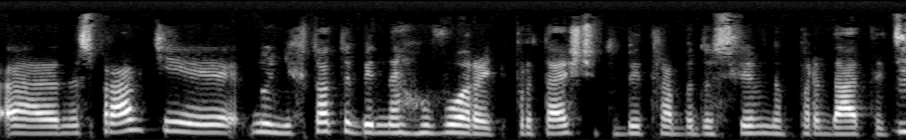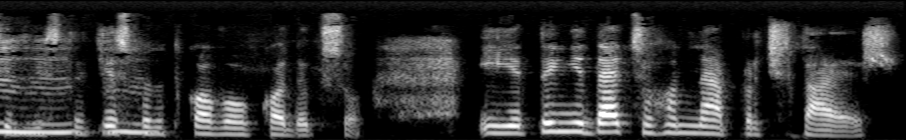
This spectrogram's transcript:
е, насправді ну ніхто тобі не говорить про те, що тобі треба дослівно передати ці дві mm-hmm. статті з податкового кодексу, і ти ніде цього не прочитаєш.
